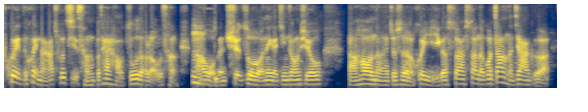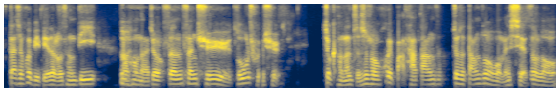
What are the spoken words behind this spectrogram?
会会拿出几层不太好租的楼层，然后我们去做那个精装修，然后呢，就是会以一个算算得过账的价格，但是会比别的楼层低，然后呢就分分区域租出去，就可能只是说会把它当就是当做我们写字楼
